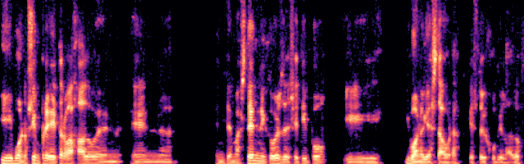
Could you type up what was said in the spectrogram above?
y bueno, siempre he trabajado en, en, temas técnicos de ese tipo y, bueno, ya hasta ahora que estoy jubilado.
